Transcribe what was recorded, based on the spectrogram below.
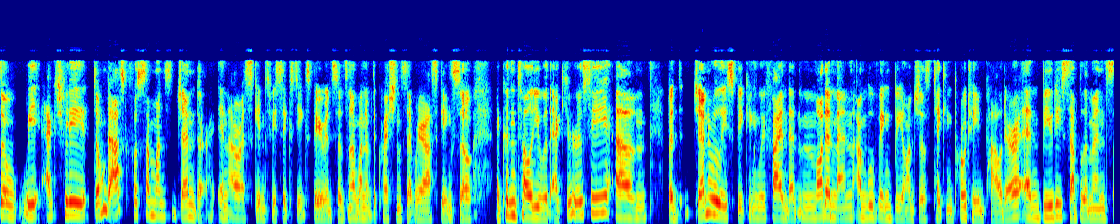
So we actually don't ask for someone's gender in our Skin 360 experience. So it's not one of the questions that we're asking. So I couldn't tell you with accuracy. Um, but generally speaking, we find that modern men are moving beyond just taking protein powder and beauty supplements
